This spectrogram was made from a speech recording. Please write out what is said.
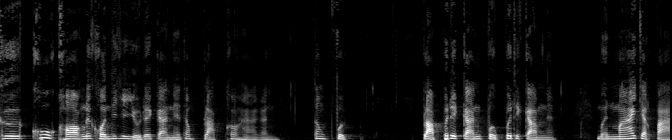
คือคู่ครองหรือคนที่จะอยู่ด้วยกันเนี่ยต้องปรับเข้าหากัน ต้องฝึก ปรับพฤติการฝึกพฤติกรรมเนี่ย เหมือนไม้จากป่า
